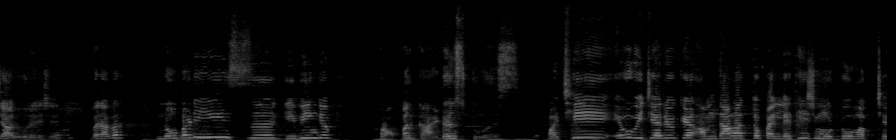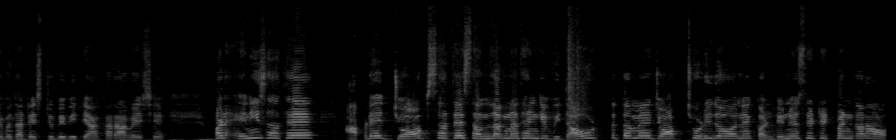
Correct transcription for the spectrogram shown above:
ચાલુ રહે છે બરાબર? Nobody is giving a proper guidance to us પછી એવું વિચાર્યું કે અમદાવાદ તો પહેલેથી જ મોટું હબ છે, બધા ટેસ્ટ બેબી ત્યાં કરાવે છે. પણ એની સાથે આપણે જોબ સાથે સંલગ્ન થઈને કે વિધાઉટ તમે જોબ છોડી દો અને કન્ટિન્યુઅસલી ટ્રીટમેન્ટ કરાવો,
